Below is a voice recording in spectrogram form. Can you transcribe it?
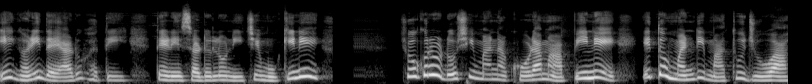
એ ઘણી દયાળુ હતી. તેણે સડલો નીચે મૂકીને છોકરો ડોશીમાના ખોળામાં આપીને એ તો મંડી માથું જોવા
